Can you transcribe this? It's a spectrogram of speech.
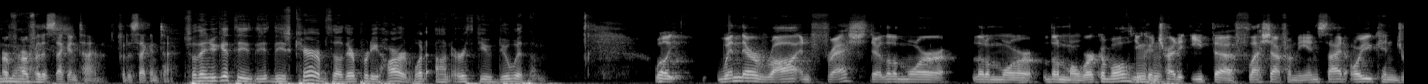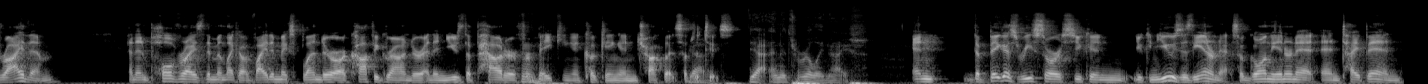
or, or for the second time. For the second time. So then you get the, the, these carobs though. They're pretty hard. What on earth do you do with them? Well, when they're raw and fresh, they're a little more, a little more, a little more workable. You can mm-hmm. try to eat the flesh out from the inside, or you can dry them and then pulverize them in like a Vitamix blender or a coffee grounder, and then use the powder for mm-hmm. baking and cooking and chocolate substitutes. Yeah, and it's really nice. And the biggest resource you can you can use is the internet. So go on the internet and type in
